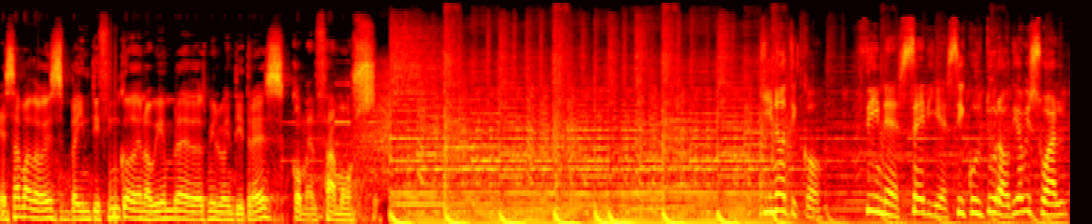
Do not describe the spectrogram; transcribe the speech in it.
Es sábado, es 25 de noviembre de 2023. Comenzamos. Quinótico. Cine, series y cultura audiovisual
